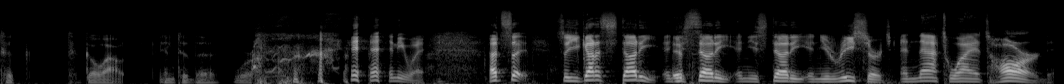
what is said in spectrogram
to to go out into the world. anyway, that's a, so you got to study and you study and you study and you research, and that's why it's hard,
